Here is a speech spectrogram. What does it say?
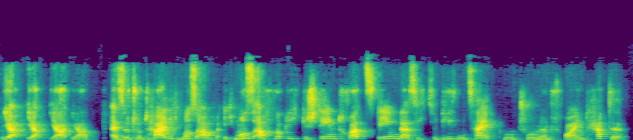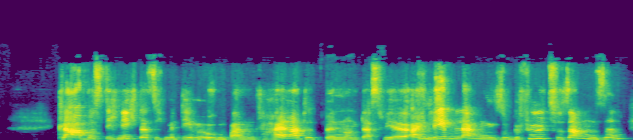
Ja, ja, ja, ja. Also total, ich muss auch, ich muss auch wirklich gestehen, trotzdem, dass ich zu diesem Zeitpunkt schon einen Freund hatte. Klar wusste ich nicht, dass ich mit dem irgendwann verheiratet bin und dass wir ein Leben lang so gefühlt zusammen sind.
